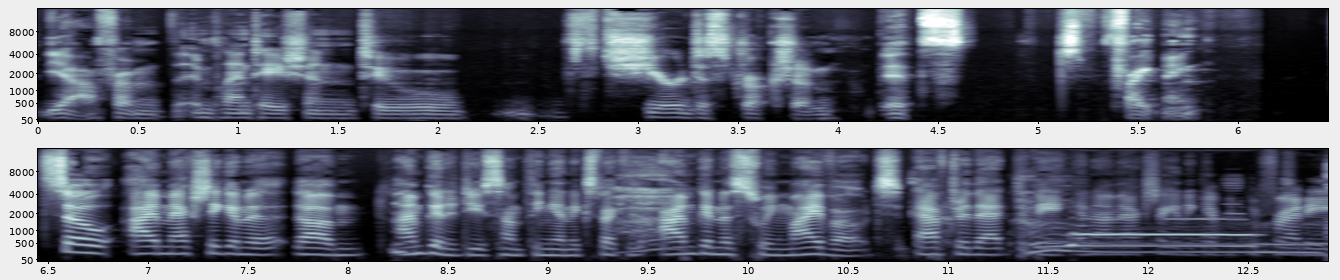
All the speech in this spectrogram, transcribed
yeah, from the implantation to sheer destruction, it's, it's frightening. So I'm actually gonna um I'm gonna do something unexpected. I'm gonna swing my vote after that debate, and I'm actually gonna give it to Freddy.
